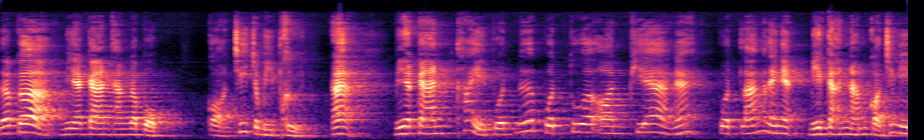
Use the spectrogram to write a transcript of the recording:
แล้วก็มีอาการทางระบบก่อนที่จะมีผื่นอะมีอาการไข้ปวดเนื้อปวดตัวอ่อนเพลียนะปวดหลังอะไรเนี่ยมีการนำก่อนที่มี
